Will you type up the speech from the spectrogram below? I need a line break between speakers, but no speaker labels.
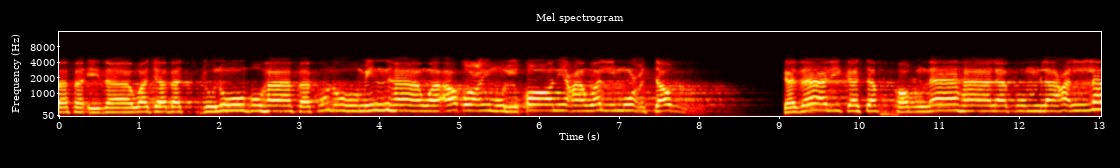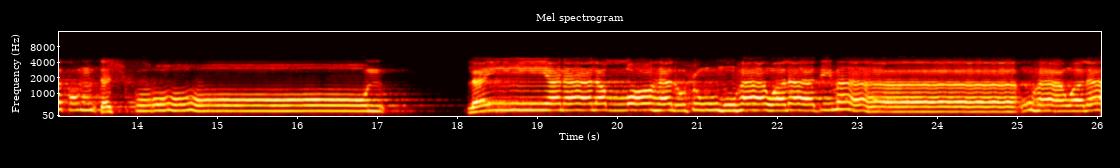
فإذا وجبت جنوبها فكلوا منها وأطعموا القانع والمعتر. كذلك سخرناها لكم لعلكم تشكرون. لن ينال الله لحومها ولا دماؤها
